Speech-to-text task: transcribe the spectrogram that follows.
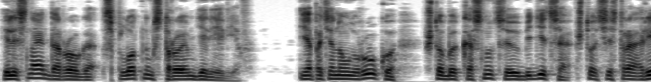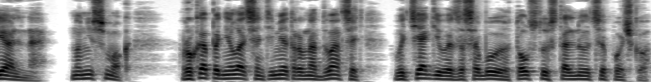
и лесная дорога с плотным строем деревьев. Я потянул руку, чтобы коснуться и убедиться, что сестра реальная, но не смог — Рука поднялась сантиметров на двадцать, вытягивая за собою толстую стальную цепочку.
